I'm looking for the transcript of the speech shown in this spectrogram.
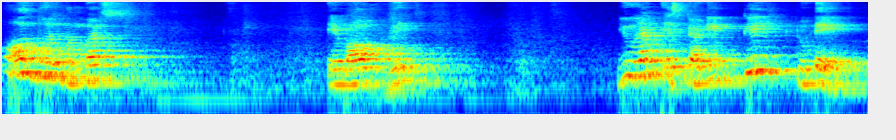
All those numbers about which you have studied till today,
